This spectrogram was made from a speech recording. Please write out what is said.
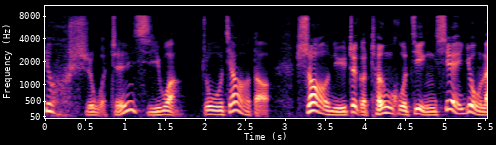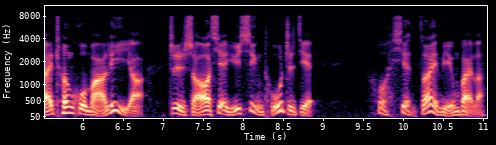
又是我真希望，主教道：“少女这个称呼仅限用来称呼玛利亚，至少限于信徒之间。”我现在明白了。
